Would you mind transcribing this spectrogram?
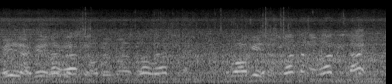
可以了，可以了，小的吗？我要给，我要给，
